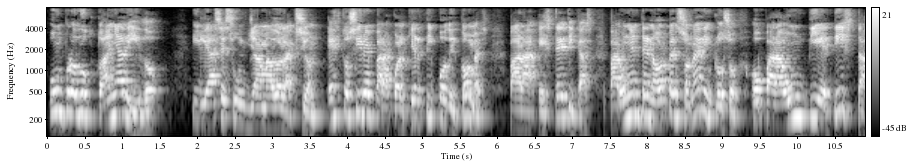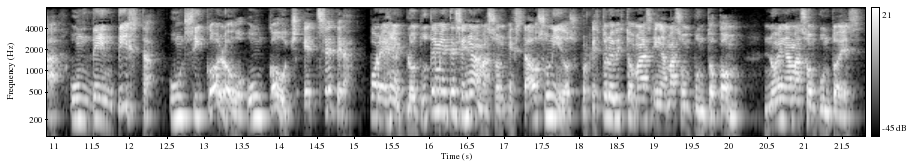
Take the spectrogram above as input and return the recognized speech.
un producto añadido y le haces un llamado a la acción. Esto sirve para cualquier tipo de e-commerce, para estéticas, para un entrenador personal incluso, o para un dietista, un dentista, un psicólogo, un coach, etc. Por ejemplo, tú te metes en Amazon, Estados Unidos, porque esto lo he visto más en amazon.com, no en amazon.es.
